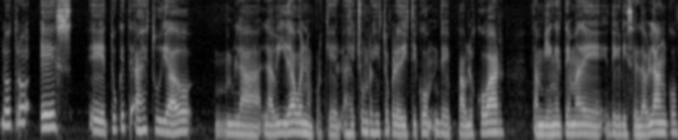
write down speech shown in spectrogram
Lo otro es, eh, tú que has estudiado la, la, vida, bueno, porque has hecho un registro periodístico de Pablo Escobar, también el tema de, Griselda Blanco.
